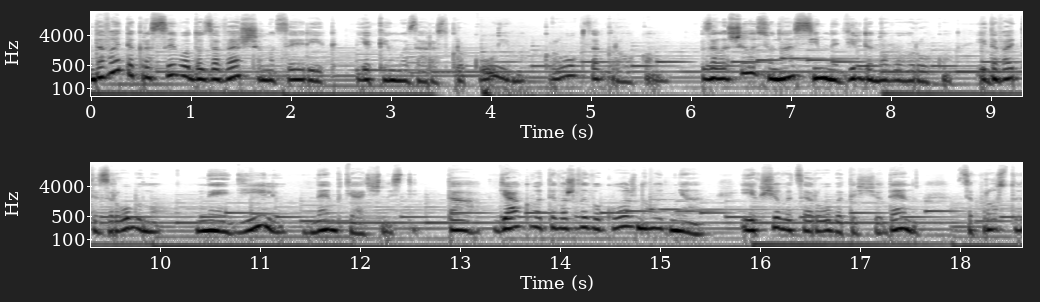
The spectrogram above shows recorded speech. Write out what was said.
давайте красиво дозавершимо цей рік, яким ми зараз крокуємо, крок за кроком. Залишилось у нас сім неділь до Нового року, і давайте зробимо неділю Днем вдячності. Так, дякувати важливо кожного дня. І якщо ви це робите щоденно, це просто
